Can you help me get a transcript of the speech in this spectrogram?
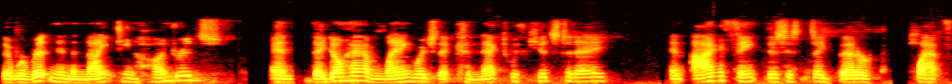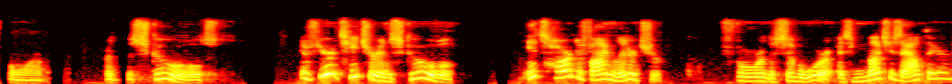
that were written in the 1900s and they don't have language that connect with kids today. And I think this is a better platform for the schools. If you're a teacher in school, it's hard to find literature for the Civil War. As much as out there,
